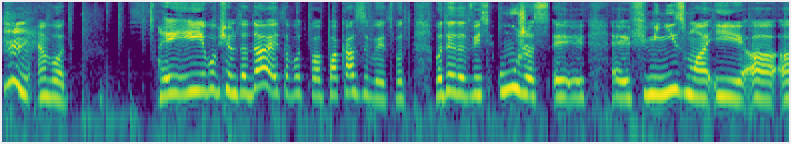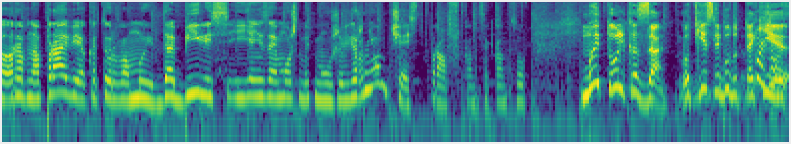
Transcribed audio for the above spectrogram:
вот, и, и, в общем-то, да, это вот по- показывает вот, вот этот весь ужас э, э, феминизма и э, э, равноправия, которого мы добились. И я не знаю, может быть, мы уже вернем часть прав, в конце концов. Мы только за. Вот если будут такие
